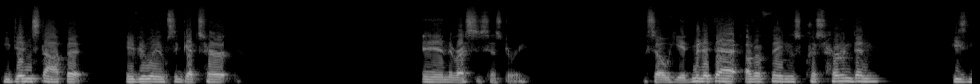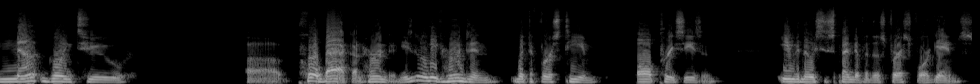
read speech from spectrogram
He didn't stop it. Avery Williamson gets hurt, and the rest is history. So he admitted that. Other things, Chris Herndon, he's not going to uh, pull back on Herndon. He's going to leave Herndon with the first team all preseason, even though he's suspended for those first four games.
